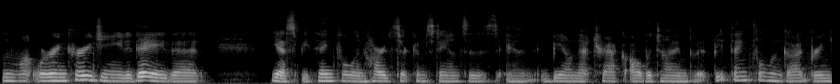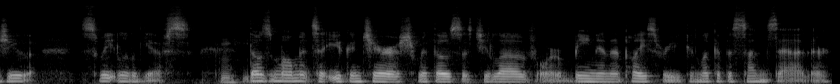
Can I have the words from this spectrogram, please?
what we're encouraging you today that yes, be thankful in hard circumstances and be on that track all the time, but be thankful when God brings you sweet little gifts. Those moments that you can cherish with those that you love, or being in a place where you can look at the sunset, or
